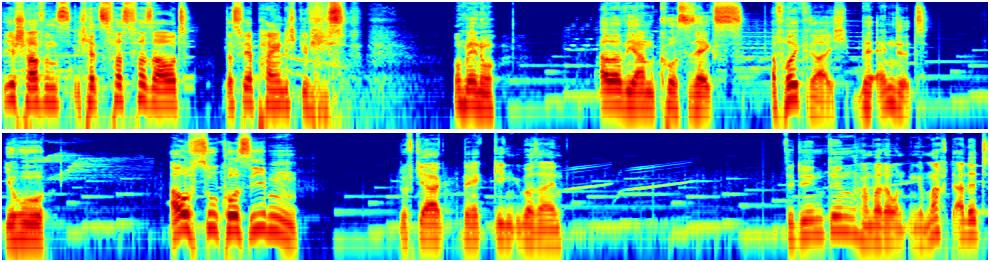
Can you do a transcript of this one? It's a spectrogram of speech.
Wir schaffen's. Ich hätte es fast versaut. Das wäre peinlich gewesen. Oh Menno. Aber wir haben Kurs 6 erfolgreich beendet. Juhu. Auf zu Kurs 7. Dürfte ja direkt gegenüber sein. Haben wir da unten gemacht, alles.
